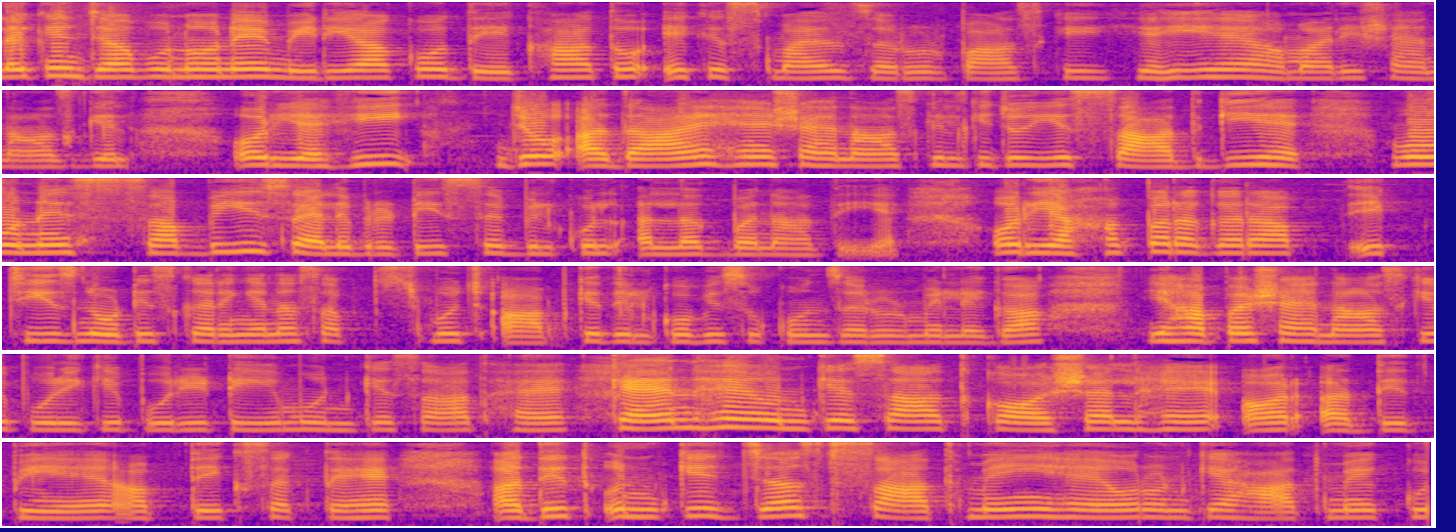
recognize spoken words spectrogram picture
लेकिन जब उन्होंने मीडिया को देखा तो एक स्माइल ज़रूर पास की। यही है हमारी शहनाज गिल। और यही जो अदाएँ हैं शहनाज गिल की, जो ये सादगी है, वो उन्हें सभी सेलिब्रिटीज़ से बिल्कुल अलग बनाती है। और यहाँ पर अगर आप एक चीज़ नोटिस करेंगे ना, सचमुच आपके दिल को भी सुकून ज़रूर मिलेगा। यहाँ पर शहनाज की पूरी की पूरी टीम उनके साथ है। कैन है उनके साथ, कौशल है और अदित भी हैं। आप देख सकते हैं, अदित उनके जस्ट साथ में ही है और उनके हाथ में कुछ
